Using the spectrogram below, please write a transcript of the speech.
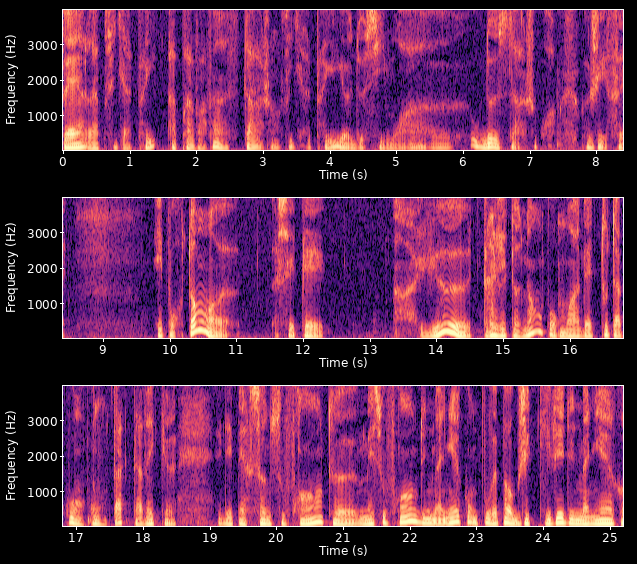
vers la psychiatrie après avoir fait un stage en psychiatrie euh, de six mois, euh, ou deux stages, je crois, que j'ai fait. Et pourtant, euh, c'était un lieu très étonnant pour moi d'être tout à coup en contact avec euh, des personnes souffrantes, euh, mais souffrantes d'une manière qu'on ne pouvait pas objectiver d'une manière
